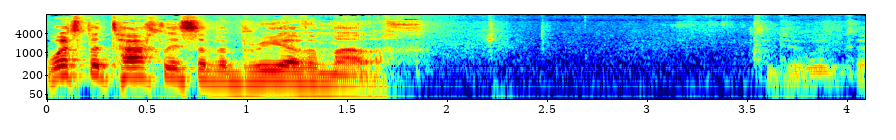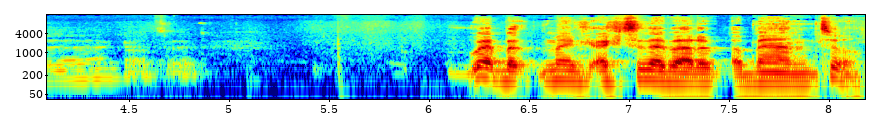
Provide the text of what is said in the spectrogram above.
what's the tachlis of a bria of a malach? To do what uh, God said. Well, but maybe I could say that about a, a band too,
